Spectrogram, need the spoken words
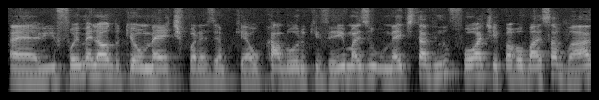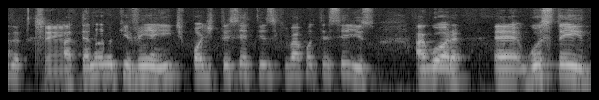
É, e foi melhor do que o Matt, por exemplo, que é o calouro que veio, mas o Matt está vindo forte para roubar essa vaga. Sim. Até no ano que vem aí, a gente pode ter certeza que vai acontecer isso. Agora, é, gostei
